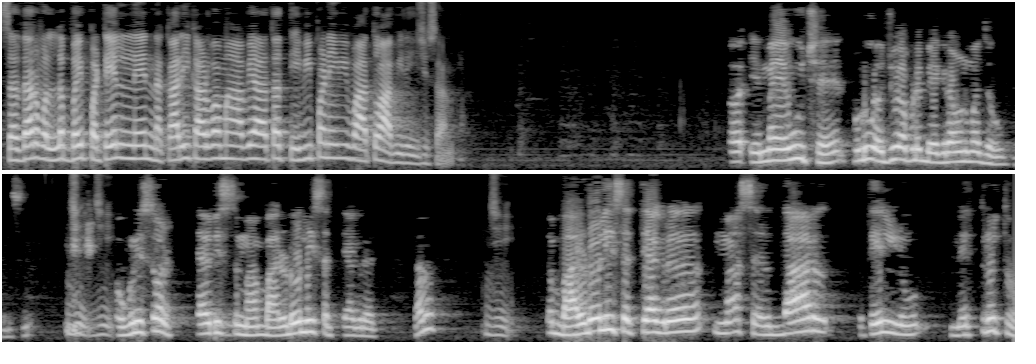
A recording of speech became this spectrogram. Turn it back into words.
સરદાર વલ્લભભાઈ પટેલને નકારી કાઢવામાં આવ્યા હતા તેવી પણ એવી વાતો આવી રહી છે સામે. એમાં એવું છે થોડું હજુ આપણે બેકગ્રાઉન્ડમાં જવું પડશે. ઓગણીસો અઠ્યાવીસમાં બારડોલી સત્યાગ્રહ બરાબર? જી. તો બારડોલી સત્યાગ્રહમાં સરદાર પટેલનું નેતૃત્વ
